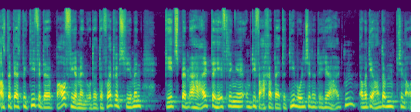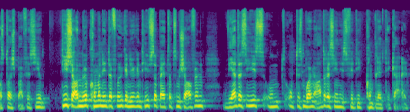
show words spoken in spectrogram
aus der Perspektive der Baufirmen oder der Vortriebsfirmen geht es beim Erhalt der Häftlinge um die Facharbeiter. Die wollen sie natürlich erhalten, aber die anderen sind austauschbar für sie. Und die schauen nur, kommen in der Früh genügend Hilfsarbeiter zum Schaufeln. Wer das ist und ob das morgen andere sind, ist für die komplett egal.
